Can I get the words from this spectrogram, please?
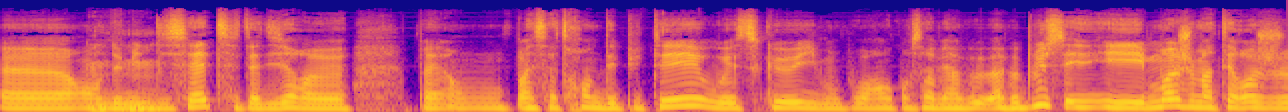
en 2017, mhm. c'est-à-dire on passe à 30 députés, ou est-ce qu'ils vont pouvoir en conserver un peu, un peu plus? Et, et moi je m'interroge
